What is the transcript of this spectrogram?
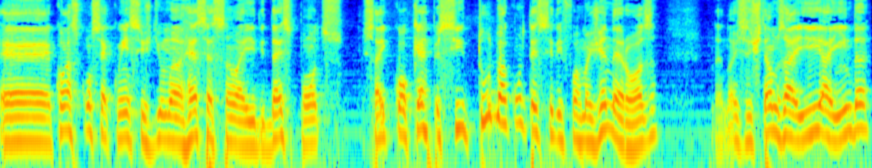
é, com as consequências de uma recessão aí de 10 pontos. Isso aí qualquer se tudo acontecer de forma generosa, né, nós estamos aí ainda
